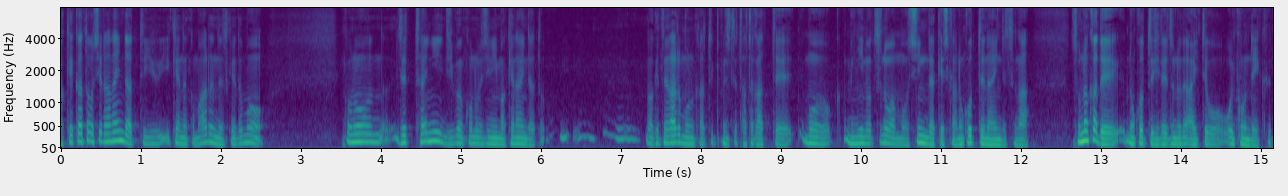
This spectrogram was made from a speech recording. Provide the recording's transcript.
負け方を知らないんだっていう意見なんかもあるんですけれどもこの絶対に自分はこの牛に負けないんだと負けてなるものかという気持ちで戦ってもう右の角はもう芯だけしか残ってないんですがその中で残った左角で相手を追い込んでいく。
